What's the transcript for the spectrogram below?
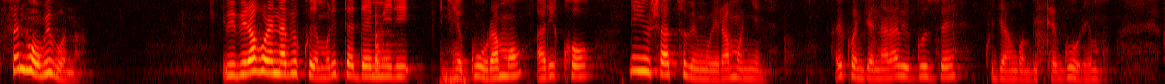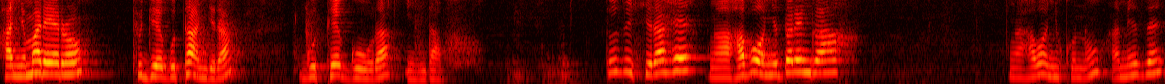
Se ntubibona? Ibi birahure nabikuye muri tedemiri nteguramo ariko n'iyo ushatse ubinyweramo nyine. Ariko njye narabiguze kugira ngo mbiteguremo. Hanyuma rero tugiye gutangira gutegura indabo. Tuzishyira he? Mwahabonye dore ngaha. Mwahabonye ukuntu hameze?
